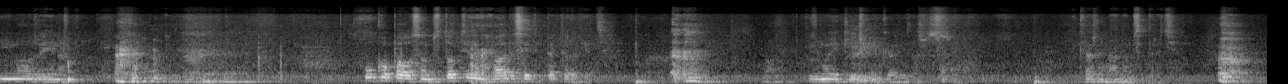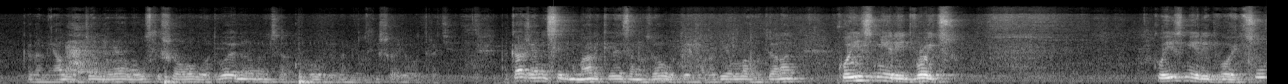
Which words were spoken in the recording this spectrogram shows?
Imao žena. Ukopao sam 125 djece. Iz moje kičnika izašli su. Kaže, nadam se treće. Kada mi Allah dželovala uslišao ovo dvoje, nadam se ako Bog da mi uslišao i ovo treće. Pa kaže Enes ibn Malik vezano za ovu temu, radi Allahu telan, ko izmiri dvojicu, ko izmiri dvojicu,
